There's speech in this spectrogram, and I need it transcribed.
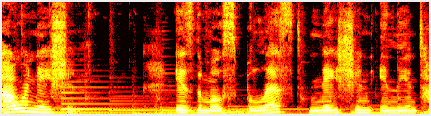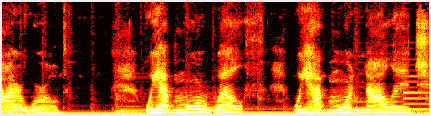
Our nation is the most blessed nation in the entire world. We have more wealth, we have more knowledge,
